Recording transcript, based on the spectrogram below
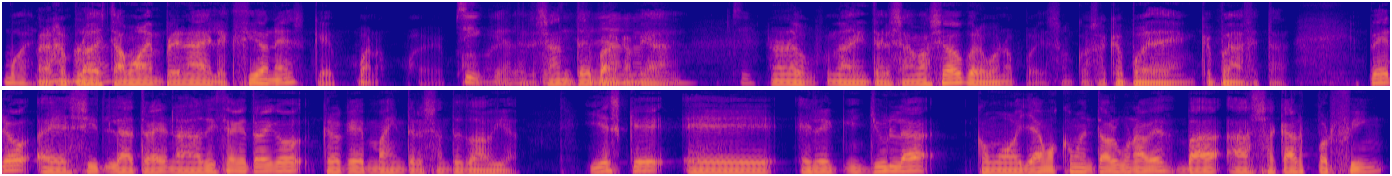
Bueno, Por ejemplo, estamos en plenas elecciones, que bueno, pues, Sí, que gente interesante para no cambiar. le- sí. No nos, no nos interesa demasiado, pero bueno, pues son cosas que pueden, que pueden afectar. Pero eh, sí, la, la noticia que traigo creo que es más interesante todavía. Y es que eh, el Joomla, como ya hemos comentado alguna vez, va a sacar por fin,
